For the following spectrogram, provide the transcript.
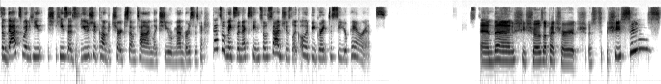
So that's when he he says you should come to church sometime. Like she remembers his. Parents. That's what makes the next scene so sad. She's like, oh, it'd be great to see your parents. And then she shows up at church. She sings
